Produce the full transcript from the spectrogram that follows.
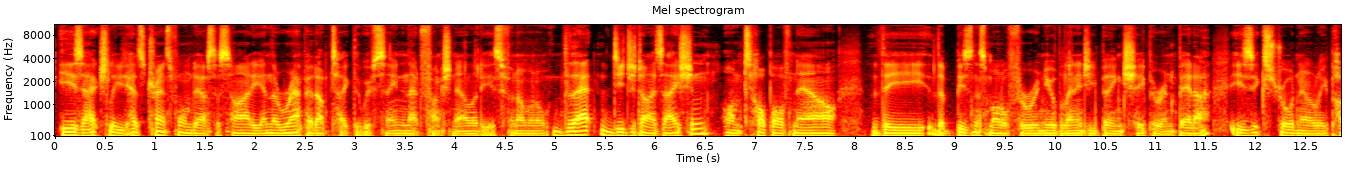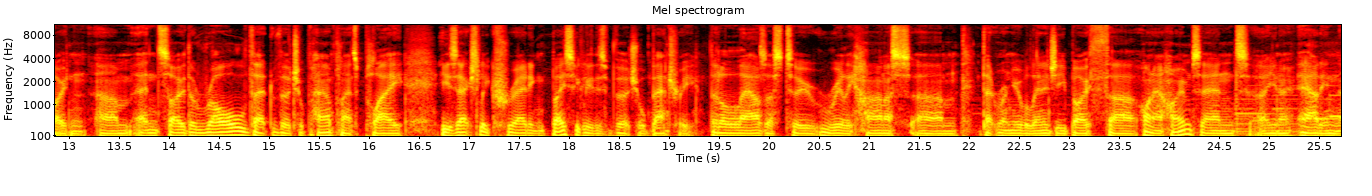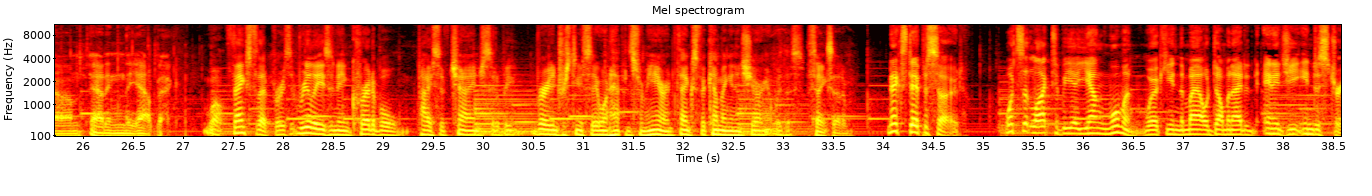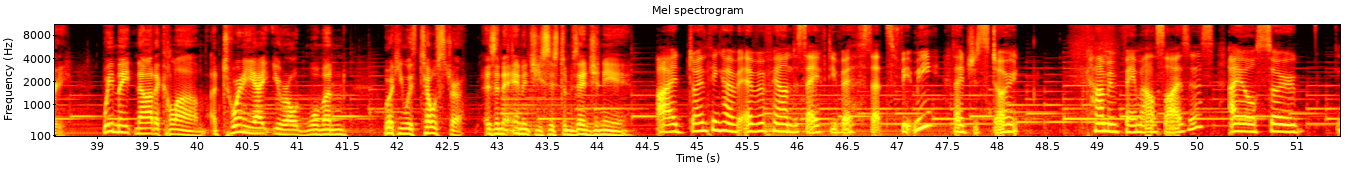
is actually has transformed our society and the rapid uptake that we've seen in that functionality is phenomenal. That digitization on top of now the the business model for renewable energy being cheaper and better is extraordinarily potent. Um, and so the role that virtual power plants play is actually creating basically this virtual battery that allows us to really harness um, that renewable energy both uh, on our homes and uh, you know out in um, out in the outback. Well, thanks for that, Bruce. It really is an incredible pace of change. So it'll be very interesting to see what happens from here. And thanks for coming in and sharing it with us. Thanks, Adam. Next episode What's it like to be a young woman working in the male dominated energy industry? We meet Nada Kalam, a 28 year old woman working with Telstra as an energy systems engineer. I don't think I've ever found a safety vest that's fit me. They just don't come in female sizes. I also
